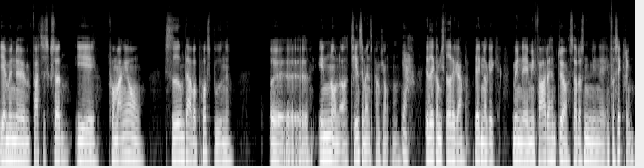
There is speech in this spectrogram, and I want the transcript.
Jamen, øh, faktisk sådan, i, for mange år siden, der var postbudene øh, inden under tjenestemandspensionen. Ja. Det ved jeg ikke, om de stadigvæk er. Det er de nok ikke. Men øh, min far, da han dør, så er der sådan en, øh, en forsikring,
